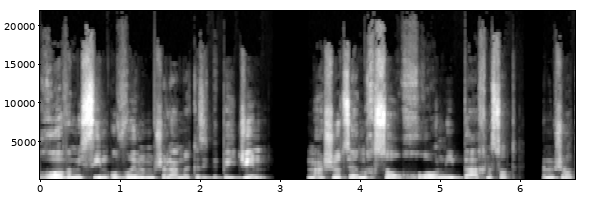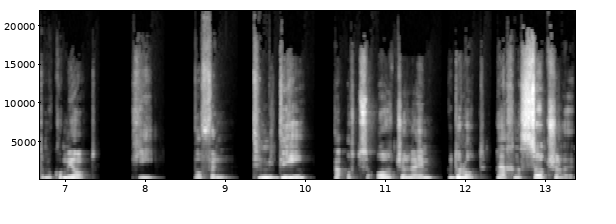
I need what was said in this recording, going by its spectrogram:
רוב המיסים עוברים לממשלה המרכזית בבייג'ין, מה שיוצר מחסור כרוני בהכנסות הממשלות המקומיות, כי באופן תמידי ההוצאות שלהם גדולות מההכנסות שלהם.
